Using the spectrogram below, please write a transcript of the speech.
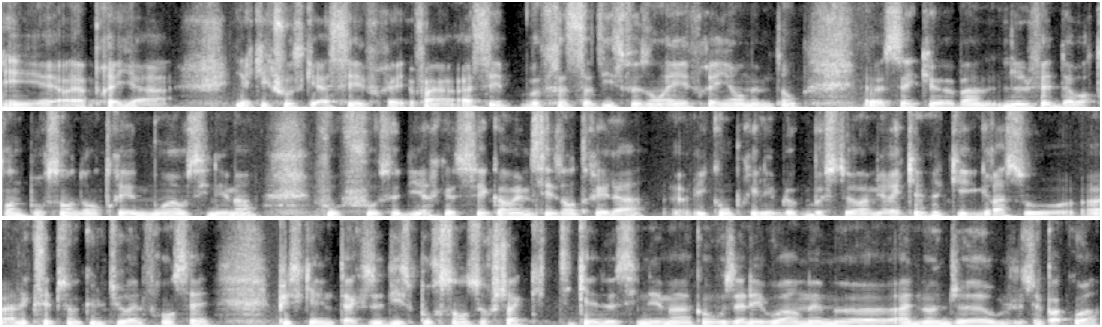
Et après, il y a, quelque chose qui est assez, effrayant, enfin, assez satisfaisant et effrayant en même temps. Euh, c'est que ben, le fait d'avoir 30% d'entrées moins au cinéma, il faut, se dire que c'est quand même ces entrées-là, euh, y compris les blockbusters américains, qui, grâce à l'exception culturelle française, puisqu'il y a une taxe de 10% sur chaque ticket de cinéma quand vous allez voir même euh, Avenger ou je ne sais pas quoi,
